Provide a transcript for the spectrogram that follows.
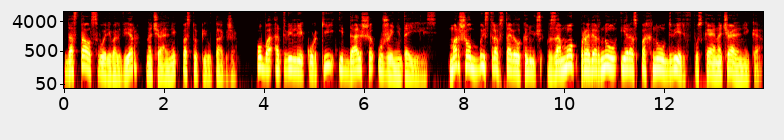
достал свой револьвер, начальник поступил так же. Оба отвели курки и дальше уже не таились. Маршал быстро вставил ключ в замок, провернул и распахнул дверь, впуская начальника.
